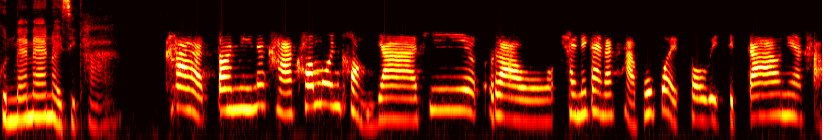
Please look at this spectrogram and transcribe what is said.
คุณแม่แม่หน่อยสิคะ ค่ะ ตอนนี้นะคะข้อมูลของยาที่เราใช้ในการรักษาผู้ป่วยโควิด -19 เนี่ยค่ะ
